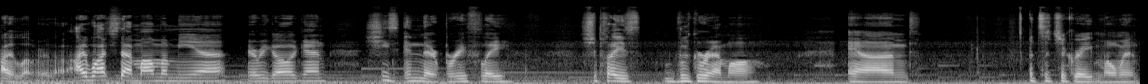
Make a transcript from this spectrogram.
I love her though. I watched that Mamma Mia. Here we go again. She's in there briefly. She plays the grandma, and it's such a great moment.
